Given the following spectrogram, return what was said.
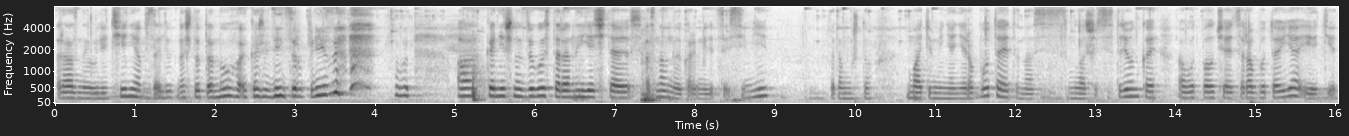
разные увлечения абсолютно, что-то новое, каждый день сюрпризы. Вот. А, конечно, с другой стороны, я считаю основной кормилицей семьи, потому что мать у меня не работает, она с младшей сестренкой, а вот получается работаю я и отец.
